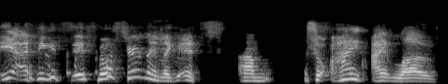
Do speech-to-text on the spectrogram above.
yeah i think it's it's most certainly like it's um so i i love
